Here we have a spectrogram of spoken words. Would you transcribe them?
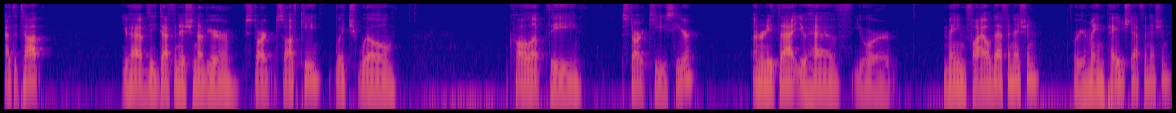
At the top, you have the definition of your start soft key, which will call up the start keys here. Underneath that, you have your main file definition or your main page definition.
